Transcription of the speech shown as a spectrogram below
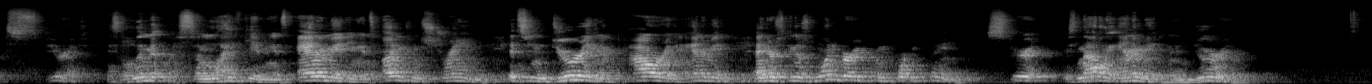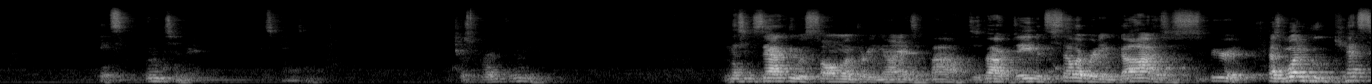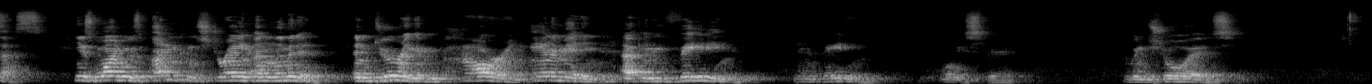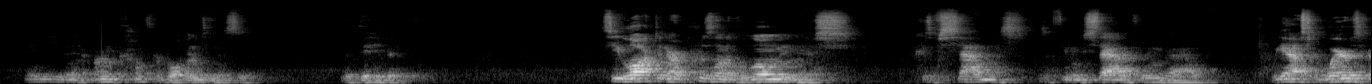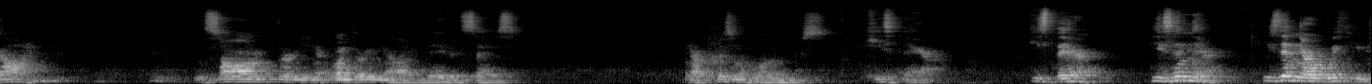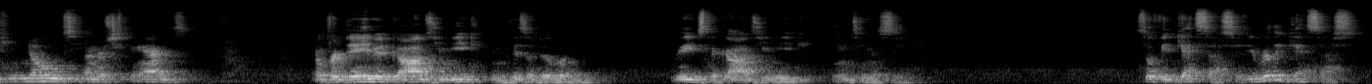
But spirit is limitless and life giving. It's animating, it's unconstrained, it's enduring and empowering and animating. And there's, and there's one very important thing spirit is not only animating and enduring, it's intimate. It's intimate. It goes right through you. And that's exactly what Psalm 139 is about. It's about David celebrating God as a spirit, as one who gets us. He is one who is unconstrained, unlimited, enduring, empowering, animating, uh, invading, invading Holy Spirit, who enjoys maybe even an uncomfortable intimacy with David. See, locked in our prison of loneliness because of sadness, because of feeling sad or feeling bad, we ask, Where's God? In Psalm 30, 139, David says, In our prison of loneliness, He's there. He's there. He's in there. He's in there with you. He knows, He understands. And for David, God's unique invisibility leads to God's unique intimacy. So if he gets us, if he really gets us,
